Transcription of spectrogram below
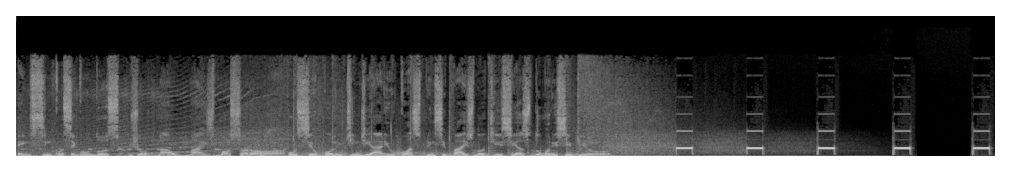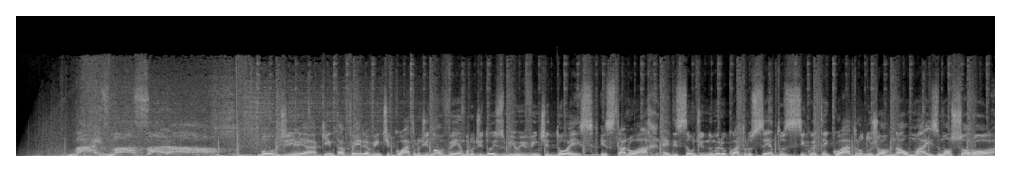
Em 5 segundos, Jornal Mais Mossoró. O seu boletim diário com as principais notícias do município. Mais Mossoró! Bom dia, quinta-feira, 24 de novembro de 2022. Está no ar a edição de número 454 do Jornal Mais Mossoró,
